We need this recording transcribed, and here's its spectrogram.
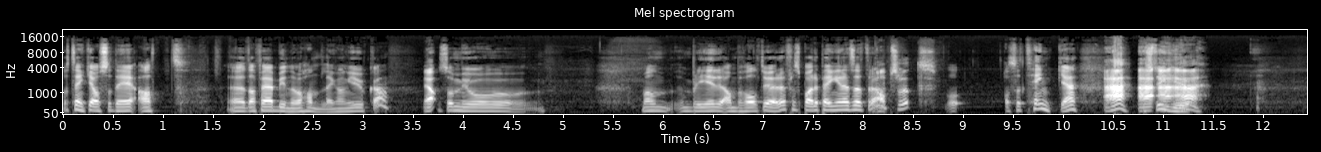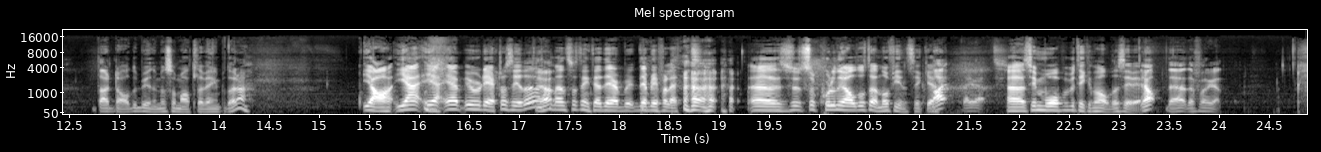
og så tenker jeg også det at uh, da får jeg begynne å handle en gang i uka. Ja. Som jo man blir anbefalt å gjøre for å spare penger etc. Absolutt. Og så tenker jeg Æ, æ, æ, æ. Det er da du begynner med sånn matlevering på døra? Ja, jeg, jeg, jeg vurderte å si det, Ja. men så tenkte jeg det, det blir for lett. Uh, så så kolonial.no fins ikke. Nei, det er greit. Uh, så vi må på butikken og handle, sier vi. Ja, det, det får greit.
